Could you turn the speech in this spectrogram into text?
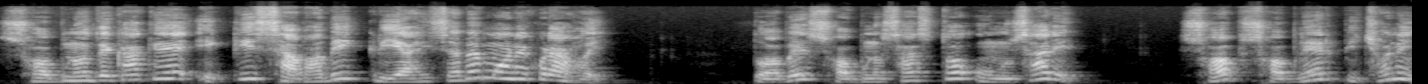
স্বপ্ন দেখাকে একটি স্বাভাবিক ক্রিয়া হিসাবে মনে করা হয়। তবে স্বপ্নশাস্ত্র অনুসারে সব স্বপ্নের পিছনে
